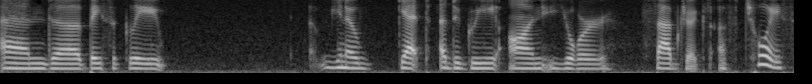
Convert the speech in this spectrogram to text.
and uh, basically, you know, get a degree on your subject of choice.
